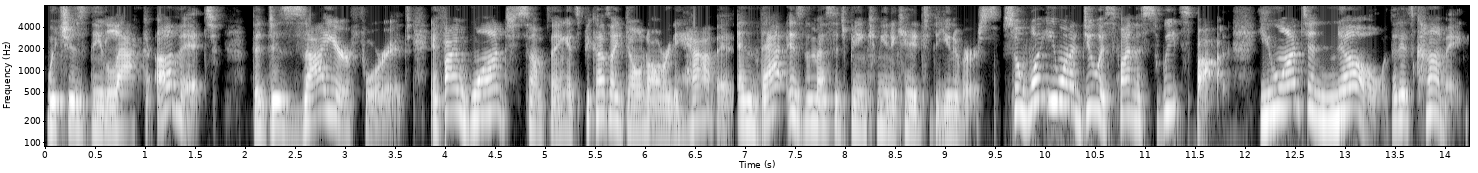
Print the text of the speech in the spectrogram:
which is the lack of it, the desire for it. If I want something, it's because I don't already have it. And that is the message being communicated to the universe. So what you want to do is find the sweet spot. You want to know that it's coming.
